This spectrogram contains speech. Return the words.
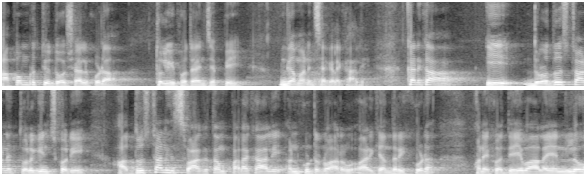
అపమృత్యు దోషాలు కూడా తొలగిపోతాయని చెప్పి గమనించగలగాలి. కనుక ఈ దురదృష్టాన్ని తొలగించుకొని అదృష్టానికి స్వాగతం పలకాలి అనుకుంటున్న వారు వారికి అందరికీ కూడా మన యొక్క దేవాలయంలో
